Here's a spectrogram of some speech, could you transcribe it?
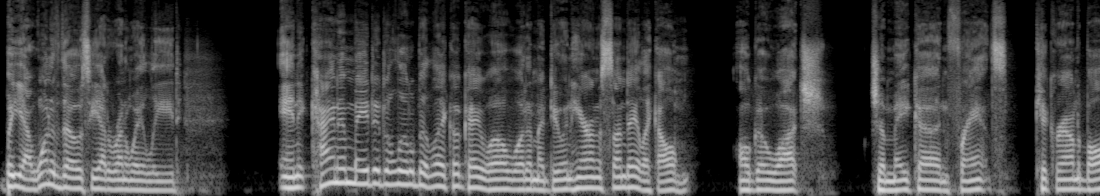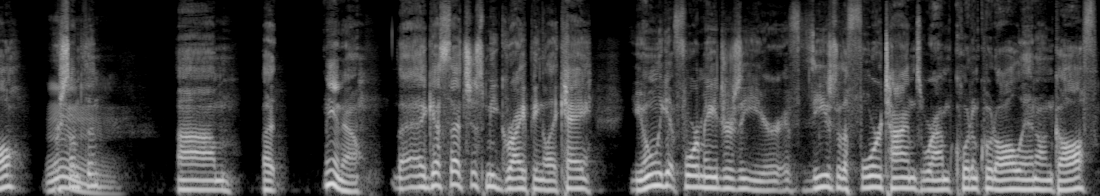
but yeah, one of those he had a runaway lead. and it kind of made it a little bit like, okay, well, what am I doing here on a Sunday? Like I'll I'll go watch Jamaica and France kick around a ball or something. Mm. Um, but you know, I guess that's just me griping. Like, hey, you only get four majors a year. If these are the four times where I'm quote unquote all in on golf,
